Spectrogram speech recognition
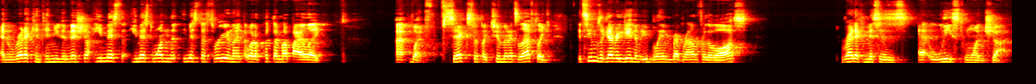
And Redick continued to miss shot. He missed he missed one. He missed a three tonight that would have put them up by like uh, what six with like two minutes left. Like it seems like every game that we blame Brett Brown for the loss, Redick misses at least one shot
